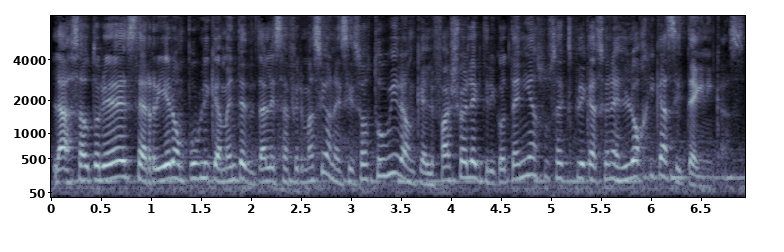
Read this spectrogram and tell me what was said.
Las autoridades se rieron públicamente de tales afirmaciones y sostuvieron que el fallo eléctrico tenía sus explicaciones lógicas y técnicas.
